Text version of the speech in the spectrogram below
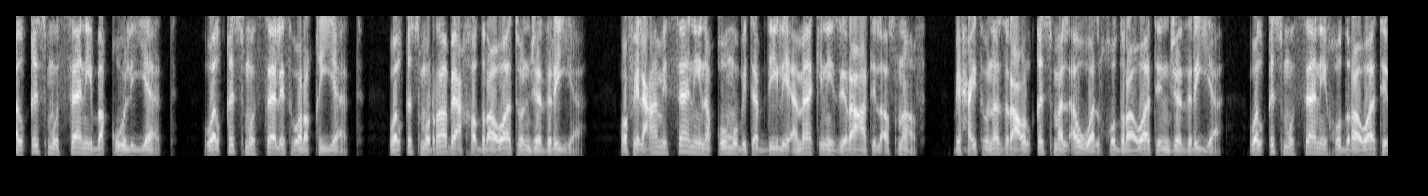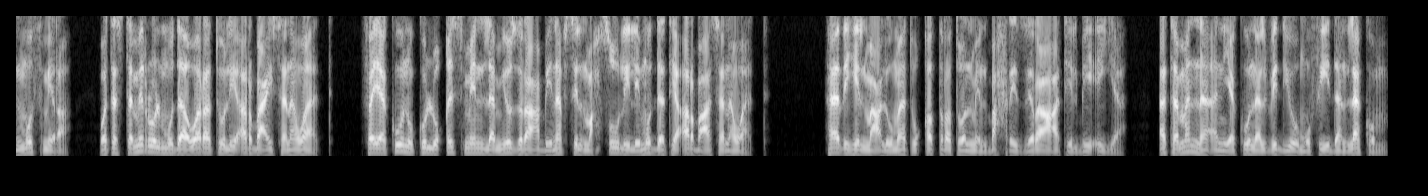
القسم الثاني بقوليات. والقسم الثالث ورقيات. والقسم الرابع خضروات جذرية. وفي العام الثاني نقوم بتبديل أماكن زراعة الأصناف بحيث نزرع القسم الأول خضروات جذرية والقسم الثاني خضروات مثمرة. وتستمر المداورة لأربع سنوات. فيكون كل قسم لم يزرع بنفس المحصول لمدة أربع سنوات. هذه المعلومات قطرة من بحر الزراعة البيئية. أتمنى أن يكون الفيديو مفيدا لكم.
